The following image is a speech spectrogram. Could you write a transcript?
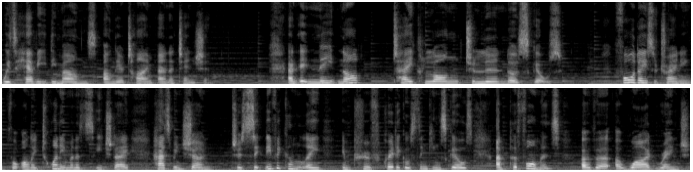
with heavy demands on their time and attention. And it need not take long to learn those skills. Four days of training for only 20 minutes each day has been shown to significantly improve critical thinking skills and performance over a wide range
